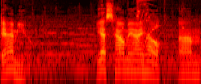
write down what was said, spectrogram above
damn you. Yes, how may I help? Um,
